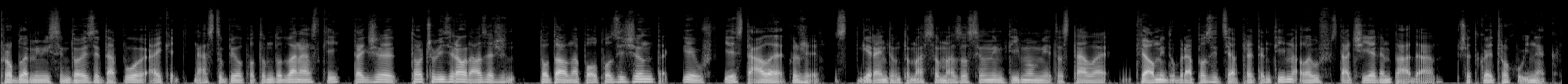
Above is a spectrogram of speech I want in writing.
problémy myslím dojsť etapu, aj keď nastúpil potom do 12. Takže to, čo vyzeralo naozaj, že totálna pole position, tak je už je stále akože s Geraintom Tomasom a so silným tímom je to stále veľmi dobrá pozícia pre ten tým, ale už stačí jeden pád a všetko je trochu inak.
